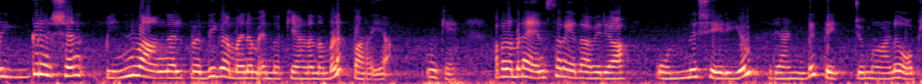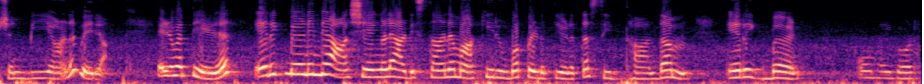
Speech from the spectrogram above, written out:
റിഗ്രഷൻ പിൻവാങ്ങൽ പ്രതിഗമനം എന്നൊക്കെയാണ് നമ്മൾ പറയുക ഓക്കെ. അപ്പോൾ നമ്മുടെ ആൻസർ ഏതാ വരിക? ഒന്ന് ശരിയും രണ്ട് തെറ്റുമാണ്. ഓപ്ഷൻ ബി ആണ് വരിക. എഴുപത്തിയേഴ് എറിക് ബേണിന്റെ ആശയങ്ങളെ അടിസ്ഥാനമാക്കി രൂപപ്പെടുത്തിയെടുത്ത സിദ്ധാന്തം. Eric Berne. Oh my god.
